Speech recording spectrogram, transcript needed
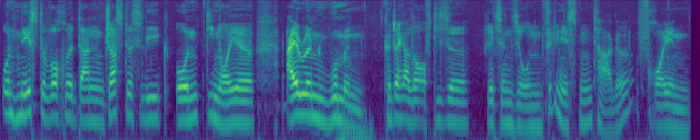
und nächste Woche dann Justice League und die neue Iron Woman. Könnt ihr euch also auf diese Rezensionen für die nächsten Tage freuen.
